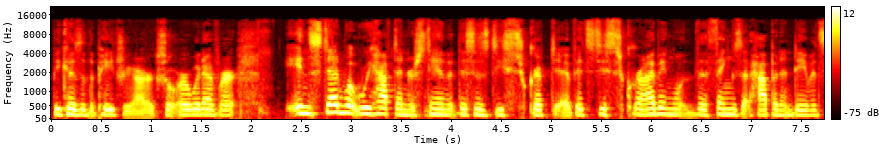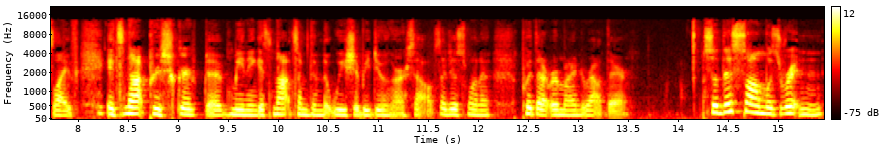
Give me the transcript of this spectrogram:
because of the patriarchs or, or whatever. Instead, what we have to understand that this is descriptive. It's describing the things that happen in David's life. It's not prescriptive, meaning it's not something that we should be doing ourselves. I just want to put that reminder out there. So this psalm was written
